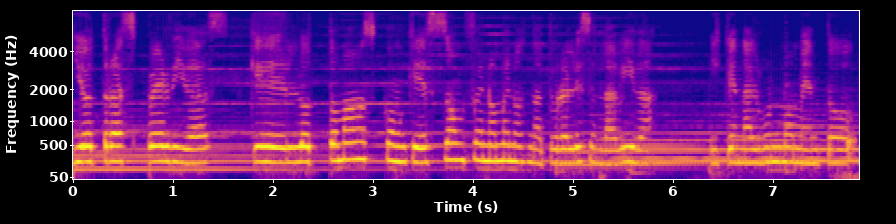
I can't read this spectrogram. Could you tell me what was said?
y otras pérdidas que lo tomamos con que son fenómenos naturales en la vida y que en algún momento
